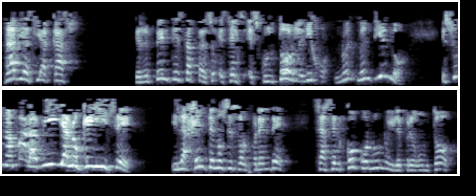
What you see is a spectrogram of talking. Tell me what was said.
Nadie hacía caso. De repente esta persona, este escultor le dijo, no, no entiendo, es una maravilla lo que hice. Y la gente no se sorprende. Se acercó con uno y le preguntó,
